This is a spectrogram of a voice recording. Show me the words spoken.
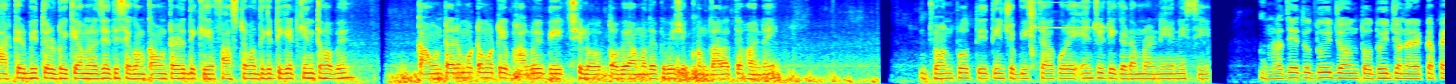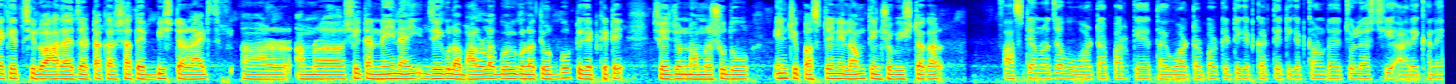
পার্কের ভিতরে ঢুকে আমরা যেতেছি এখন কাউন্টারের দিকে। ফার্স্টে আমাদেরকে টিকিট কিনতে হবে। কাউন্টারে মোটামুটি ভালোই ভিড় ছিল, তবে আমাদেরকে বেশিক্ষণ দাঁড়াতে হয় নাই। জন প্রতি তিনশো বিশ টাকা করে এন্ট্রি টিকিট আমরা নিয়ে নিছি। আমরা যেহেতু দুইজন, তো দুইজনের একটা প্যাকেজ ছিল আড়াই হাজার টাকার সাথে বিশটা রাইডস আর আমরা সেটা নেই নাই। যেগুলো ভালো লাগবে ওইগুলোতে উঠবো টিকিট কেটে। সেই জন্য আমরা শুধু এন্ট্রি পাসটাই নিলাম তিনশো বিশ টাকার। ফার্স্টে আমরা যাব ওয়াটার পার্কে তাই ওয়াটার পার্কে টিকিট কাটতে টিকিট কাউন্টারে চলে আসছি। আর এখানে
